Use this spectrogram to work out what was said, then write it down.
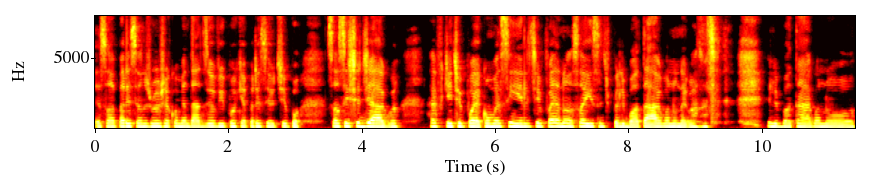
É só apareceu nos meus recomendados e eu vi porque apareceu, tipo, salsicha de água. Aí eu fiquei tipo, é, como assim? Ele, tipo, é, não, só isso. Tipo, ele bota água no negócio. De... ele bota água no.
